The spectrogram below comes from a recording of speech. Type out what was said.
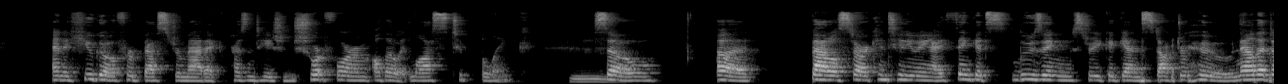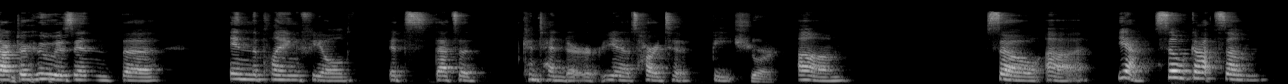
and a Hugo for Best Dramatic Presentation Short Form, although it lost to Blink. Mm. So, uh, Battlestar continuing. I think it's losing streak against Doctor Who. Now that Doctor Who is in the in the playing field, it's that's a contender. You know, it's hard to beat. sure. Um. So, uh, yeah. So got some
